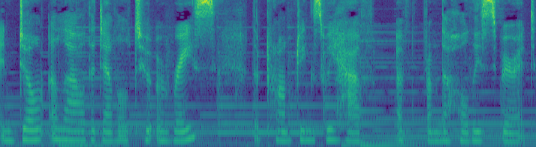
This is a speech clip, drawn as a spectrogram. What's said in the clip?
and don't allow the devil to erase the promptings we have of, from the Holy Spirit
